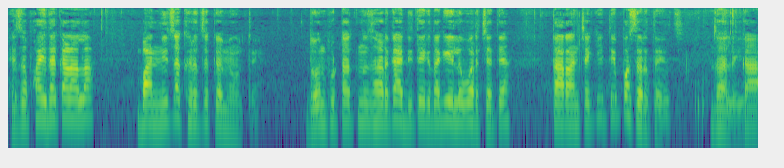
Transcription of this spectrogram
ह्याचा फायदा कळाला बांधणीचा खर्च कमी होतोय. दोन फुटातनं झाड गादीत एकदा गेलं वरच्या त्या तारांच्या की ते पसरतयच. झालं का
